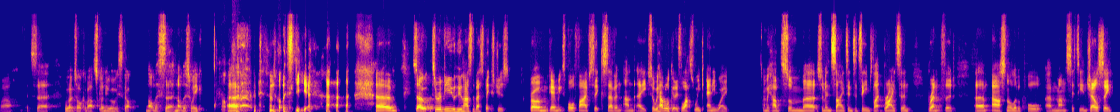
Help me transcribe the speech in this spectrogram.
Well, it's. Uh, we won't talk about Scunny, will we, Scott? Not this. Uh, not this week. Not this, uh, not this year. um, so to review, who has the best fixtures? from game weeks four, five, six, seven, and eight. So we had a look at this last week anyway, and we had some uh, some insight into teams like Brighton, Brentford, um, Arsenal, Liverpool, um, Man City, and Chelsea.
